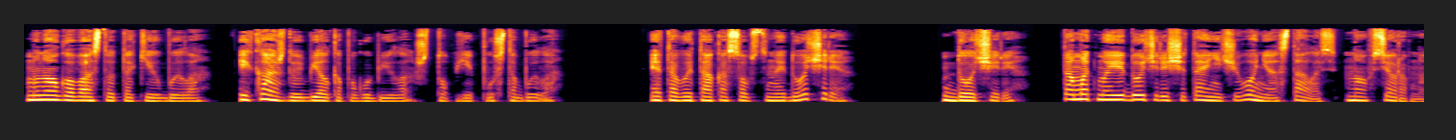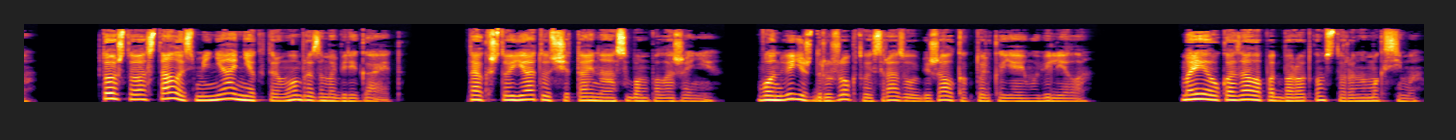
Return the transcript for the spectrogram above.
«Много вас тут таких было, и каждую белка погубила, чтоб ей пусто было». «Это вы так о собственной дочери?» «Дочери. Там от моей дочери, считай, ничего не осталось, но все равно. То, что осталось, меня некоторым образом оберегает. Так что я тут, считай, на особом положении. Вон, видишь, дружок твой сразу убежал, как только я ему велела. Мария указала подбородком в сторону Максима.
